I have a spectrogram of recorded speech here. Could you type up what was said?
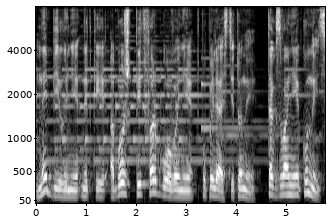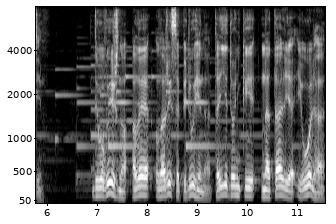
небілені нитки або ж підфарбовані в попелясті тони, так звані куниці. Дивовижно, але Лариса Пілюгіна та її доньки Наталія і Ольга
